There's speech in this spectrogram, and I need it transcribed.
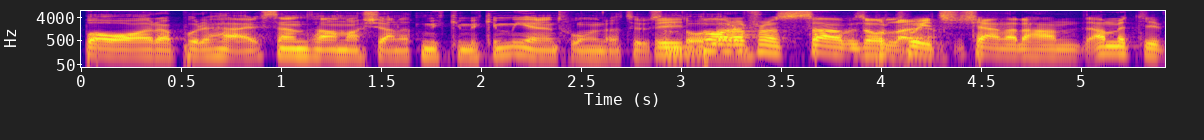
bara på det här. Sen har han tjänat mycket, mycket mer än 200 000 Vi- dollar. Bara från subs Dollar, på. Twitch tjänade han, ja men typ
